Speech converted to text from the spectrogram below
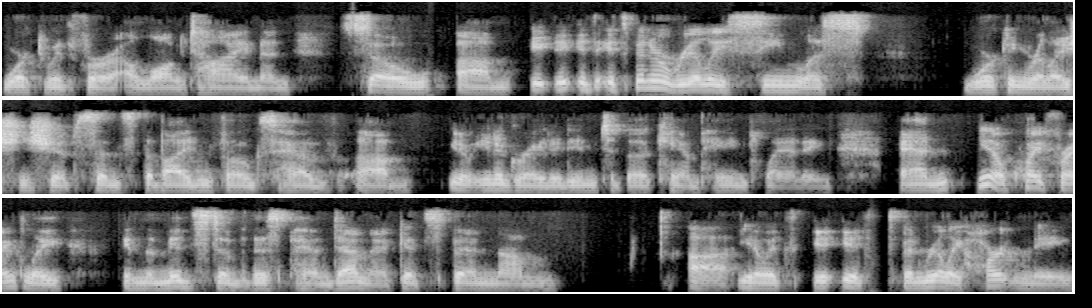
worked with for a long time. And so um, it, it, it's been a really seamless working relationship since the Biden folks have um, you know integrated into the campaign planning, and you know quite frankly, in the midst of this pandemic, it's been um, uh, you know it's it, it's been really heartening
